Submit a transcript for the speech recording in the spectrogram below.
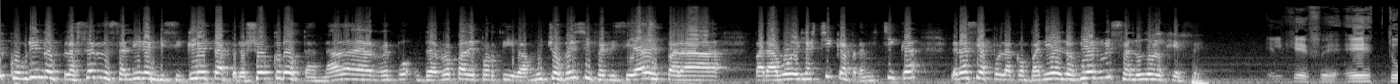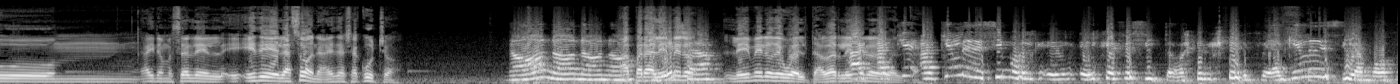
descubriendo el placer de salir en bicicleta, pero yo crota, nada de, repo- de ropa deportiva. Muchos besos y felicidades para, para vos y las chicas, para mis chicas. Gracias por la compañía de los viernes. Saludo al jefe. El jefe es tu... mm, Ay, no me sale el... Es de la zona, es de Ayacucho. No, no, no, no. ah, para, léemelo, léemelo de vuelta, a ver, ¿A, léemelo de a vuelta. quién, a quién le decimos el, el- el jefecito? El jefe. ¿A quién le decíamos?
